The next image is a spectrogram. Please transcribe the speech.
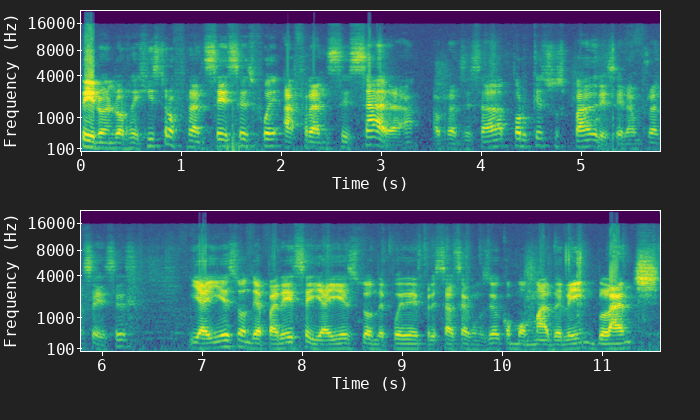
Pero en los registros franceses fue afrancesada, afrancesada porque sus padres eran franceses y ahí es donde aparece y ahí es donde puede expresarse a conocido como Madeleine Blanche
